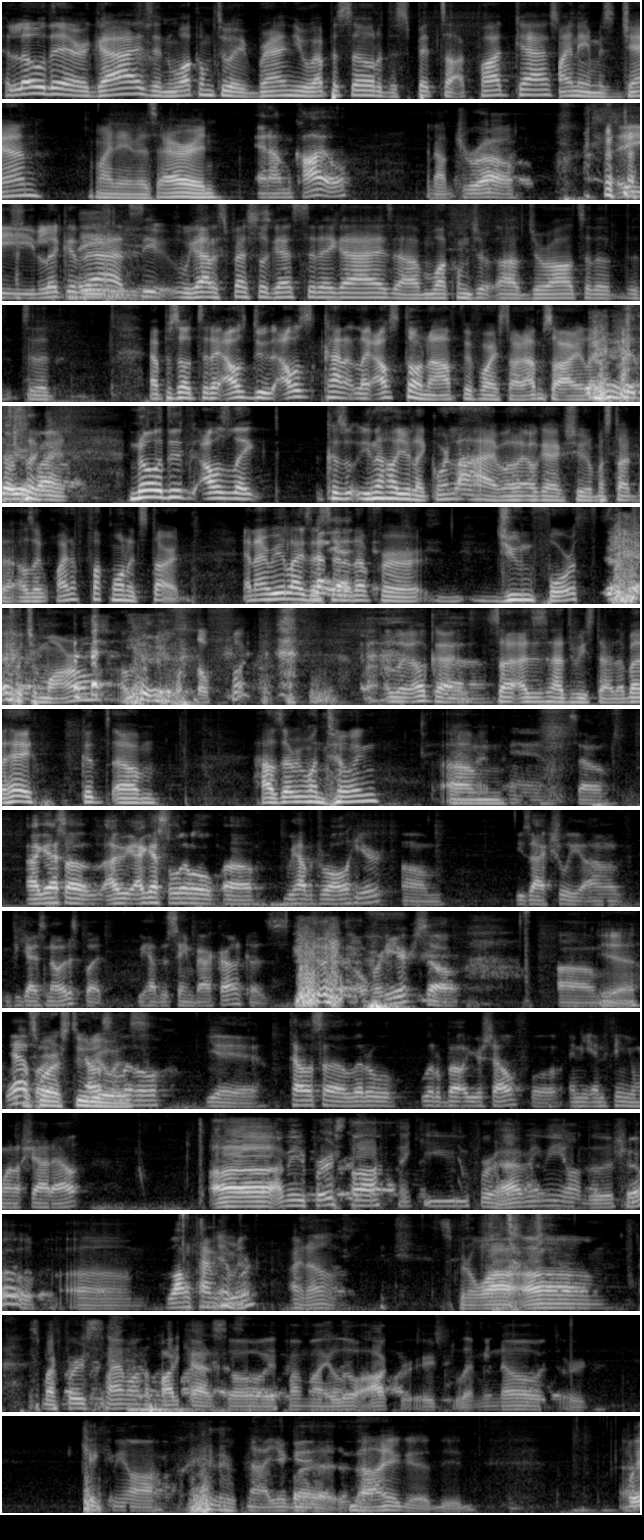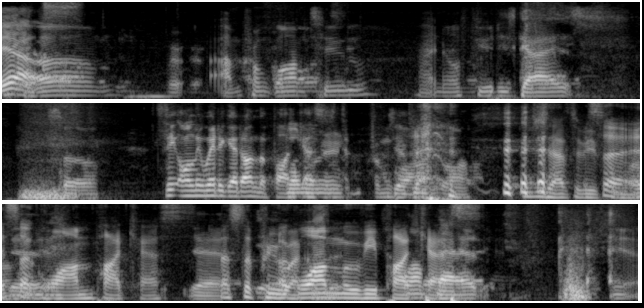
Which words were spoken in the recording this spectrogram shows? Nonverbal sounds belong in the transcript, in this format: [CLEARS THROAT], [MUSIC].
Hello there, guys, and welcome to a brand new episode of the Spit Talk podcast. My name is Jan. My name is Aaron. And I'm Kyle. And I'm Joral. [LAUGHS] Hey, look at that! See, we got a special guest today, guys. Um, welcome, Ger- uh, Gerald, to the, the to the episode today. I was, dude, I was kind of like I was thrown off before I started. I'm sorry, like, [LAUGHS] no, you're [LAUGHS] fine. no, dude, I was like, because you know how you're like, we're live. I'm like, okay, shoot, I'm gonna start that. I was like, why the fuck won't it start? And I realized I set it up for June 4th for tomorrow. I was like, what the fuck? I was like, okay, so I just had to restart that. But hey, good. Um, how's everyone doing? Um, so I guess uh, I, I guess a little uh, we have a draw here. Um, he's actually I don't know if you guys noticed, but we have the same background because [LAUGHS] over here. So um, Yeah, yeah, that's where our studio is. Little, yeah, yeah, tell us a little little about yourself or any anything you want to shout out. Uh, I mean, first off, thank you for having me on the show. Um, Long time Yeah, viewer. I know [LAUGHS] it's been a while. Um, it's my first time on the podcast, so if I'm like, a little awkward, let me know or kick me off. [LAUGHS] Nah, you're good. but, Nah, you're good, dude. but yeah, um, I'm from Guam too. I know a few of these guys, so It's the only way to get on the podcast is to be from Guam. [LAUGHS] you just have to be. It's a it's Guam. a Guam podcast. Yeah, That's the Yeah. A. Guam movie podcast. [LAUGHS] Yeah.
